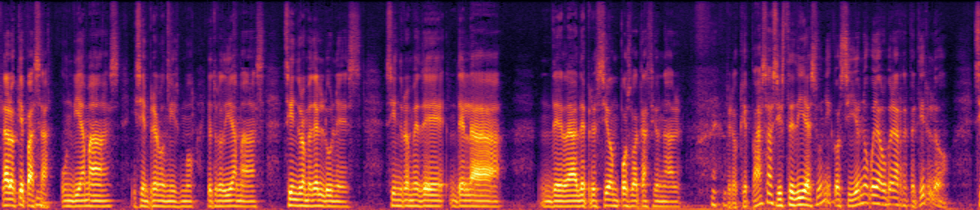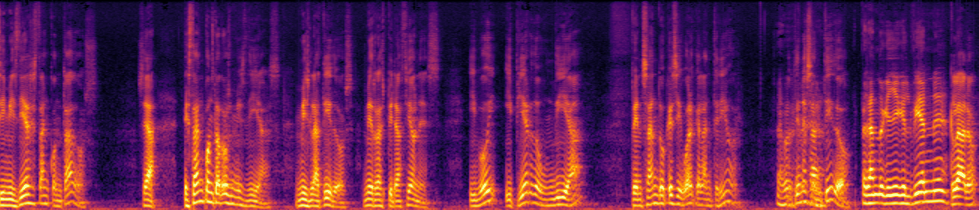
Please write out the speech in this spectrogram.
Claro, ¿qué pasa? Un día más y siempre lo mismo, y otro día más, síndrome del lunes, síndrome de, de la, de la depresión postvacacional. Pero ¿qué pasa si este día es único? Si yo no voy a volver a repetirlo, si mis días están contados. O sea, están contados mis días, mis latidos, mis respiraciones, y voy y pierdo un día pensando que es igual que el anterior. No tiene Claro. sentido. Esperando que llegue el viernes, Claro.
